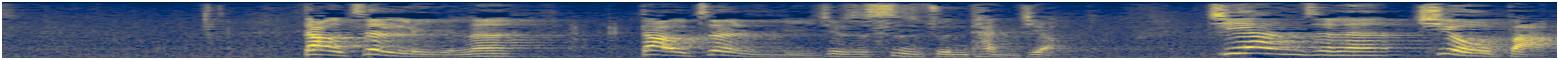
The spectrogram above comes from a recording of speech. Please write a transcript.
子。到这里呢，到这里就是世尊探教，这样子呢，就把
